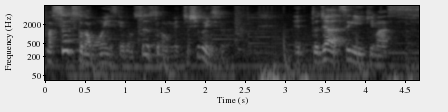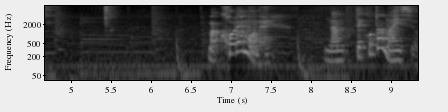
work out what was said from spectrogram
まあスーツとかも多いんですけどスーツとかもめっちゃ渋いんですよ。えっとじゃあ次いきます。まあこれもねなんてことはないんすよ。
